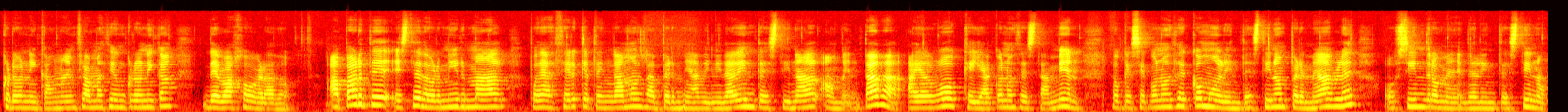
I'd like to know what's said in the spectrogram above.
crónica, una inflamación crónica de bajo grado. Aparte, este dormir mal puede hacer que tengamos la permeabilidad intestinal aumentada. Hay algo que ya conoces también, lo que se conoce como el intestino permeable o síndrome del intestino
